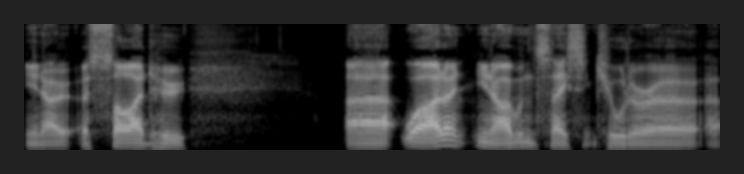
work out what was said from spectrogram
you know, a side who, uh, well, I don't, you know, I wouldn't say St Kilda are.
